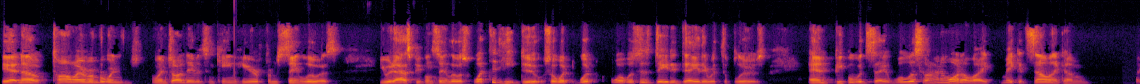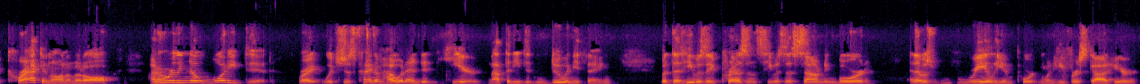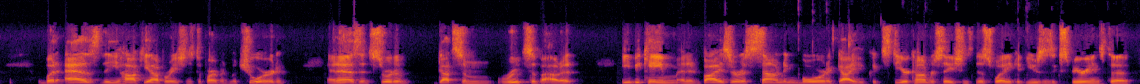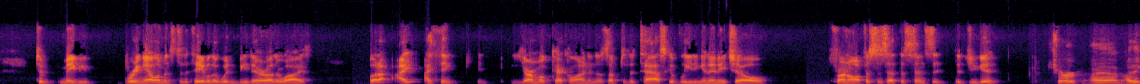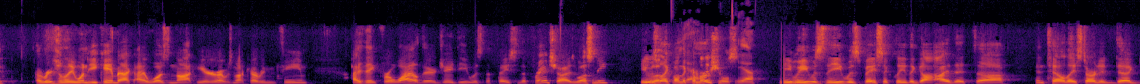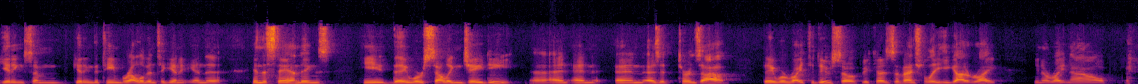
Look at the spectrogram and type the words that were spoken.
Yeah. Now, Tom, I remember when when John Davidson came here from St. Louis, you would ask people in St. Louis, what did he do? So what what what was his day to day there with the Blues? And people would say, well, listen, I don't want to like make it sound like I'm like cracking on him at all. I don't really know what he did, right? Which is kind of how it ended here. Not that he didn't do anything, but that he was a presence, he was a sounding board, and that was really important when he first got here. But as the hockey operations department matured, and as it sort of got some roots about it, he became an advisor, a sounding board, a guy who could steer conversations this way. He could use his experience to to maybe bring elements to the table that wouldn't be there otherwise. But I, I think Jarmo Kekalainen is up to the task of leading an NHL front office. Is that the sense that, that you get? Sure. Uh, I think originally when he came back, I was not here. I was not covering the team. I think for a while there, JD was the face of the franchise, wasn't he? He was like on the Yeah. commercials. Yeah. He, he was he was basically the guy that uh, until they started uh, getting some getting the team relevant again in the in the standings, he they were selling JD, uh, and and and as it turns out, they were right to do so because eventually he got it right. You know, right now.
